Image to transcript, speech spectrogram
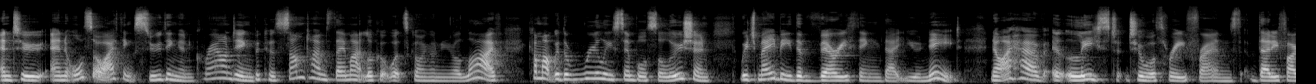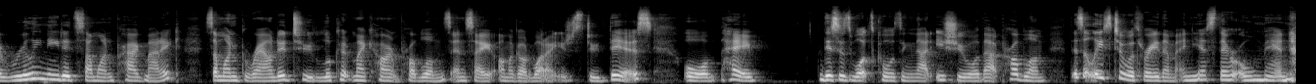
and to, and also I think soothing and grounding because sometimes they might look at what's going on in your life, come up with a really simple solution, which may be the very thing that you need. Now, I have at least two or three friends that if I really needed someone pragmatic, someone grounded to look at my current problems and say, oh my God, why don't you just do this? Or, hey, this is what's causing that issue or that problem. There's at least two or three of them. And yes, they're all men.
